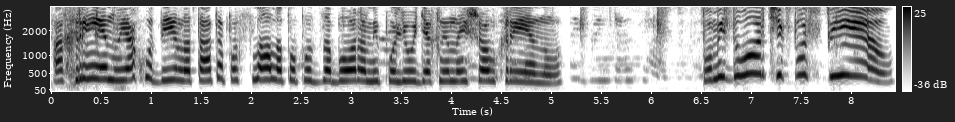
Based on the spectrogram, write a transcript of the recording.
А хрену, я ходила, тата послала по подзаборам і по людях, не знайшов хрену. Помідорчик поспів.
